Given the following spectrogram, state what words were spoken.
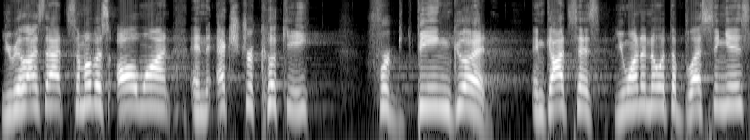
You realize that? Some of us all want an extra cookie for being good. And God says, You want to know what the blessing is?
